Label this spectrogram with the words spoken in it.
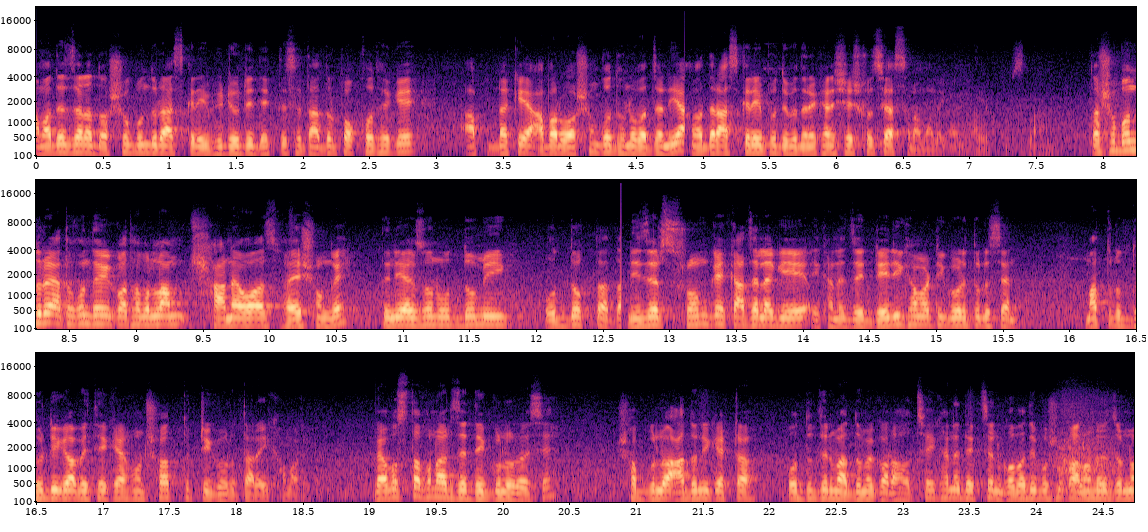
আমাদের যারা দর্শক বন্ধুরা আজকের এই ভিডিওটি দেখতেছে তাদের পক্ষ থেকে আপনাকে আবারও অসংখ্য ধন্যবাদ জানিয়ে আমাদের আজকের এই প্রতিবেদন এখানে শেষ করছি। আসসালামু আলাইকুম। দর্শক বন্ধুরা এতক্ষণ থেকে কথা বললাম শাহনেওয়াজ ভাইয়ের সঙ্গে। তিনি একজন উদ্যমী উদ্যোক্তা নিজের শ্রমকে কাজে লাগিয়ে এখানে যে ডেয়ারি খামারটি গড়ে তুলেছেন মাত্র দুটি গাভী থেকে এখন সত্তরটি গরু তার এই খামারে। ব্যবস্থাপনার যে দিকগুলো রয়েছে, সবগুলো আধুনিক একটা পদ্ধতির মাধ্যমে করা হচ্ছে। এখানে দেখছেন গবাদি পশু পালনের জন্য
